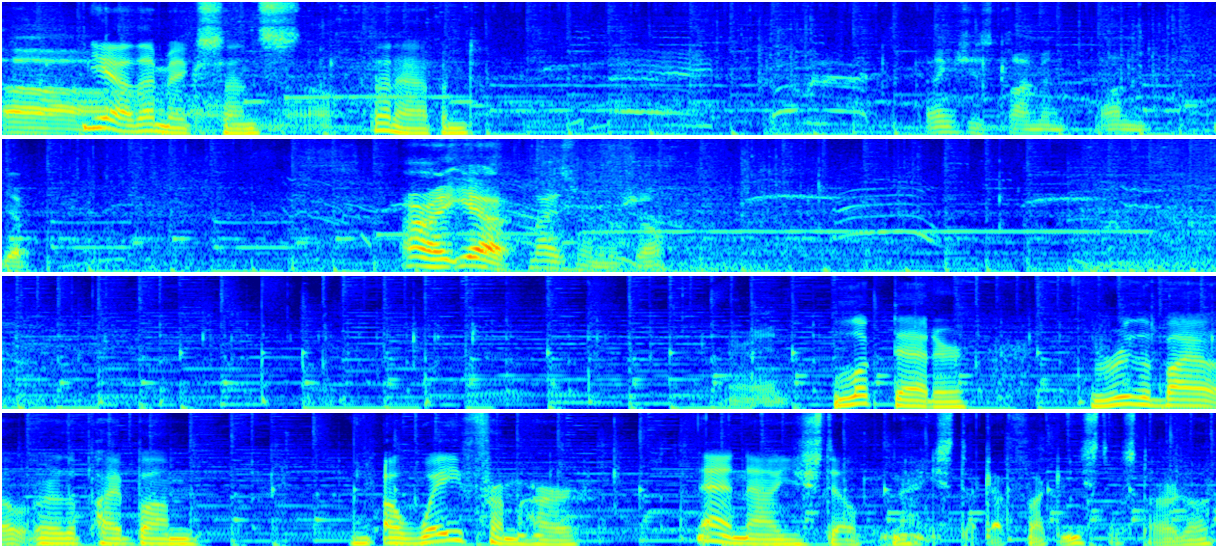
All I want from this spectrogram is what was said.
Uh, Yeah, that makes sense. That happened. I think she's climbing. Um, yep. Alright, yeah. Nice one, Michelle. Alright. Looked at her, threw the bio or the pipe bomb away from her, and now you still, now you still got fucking, you still started off.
